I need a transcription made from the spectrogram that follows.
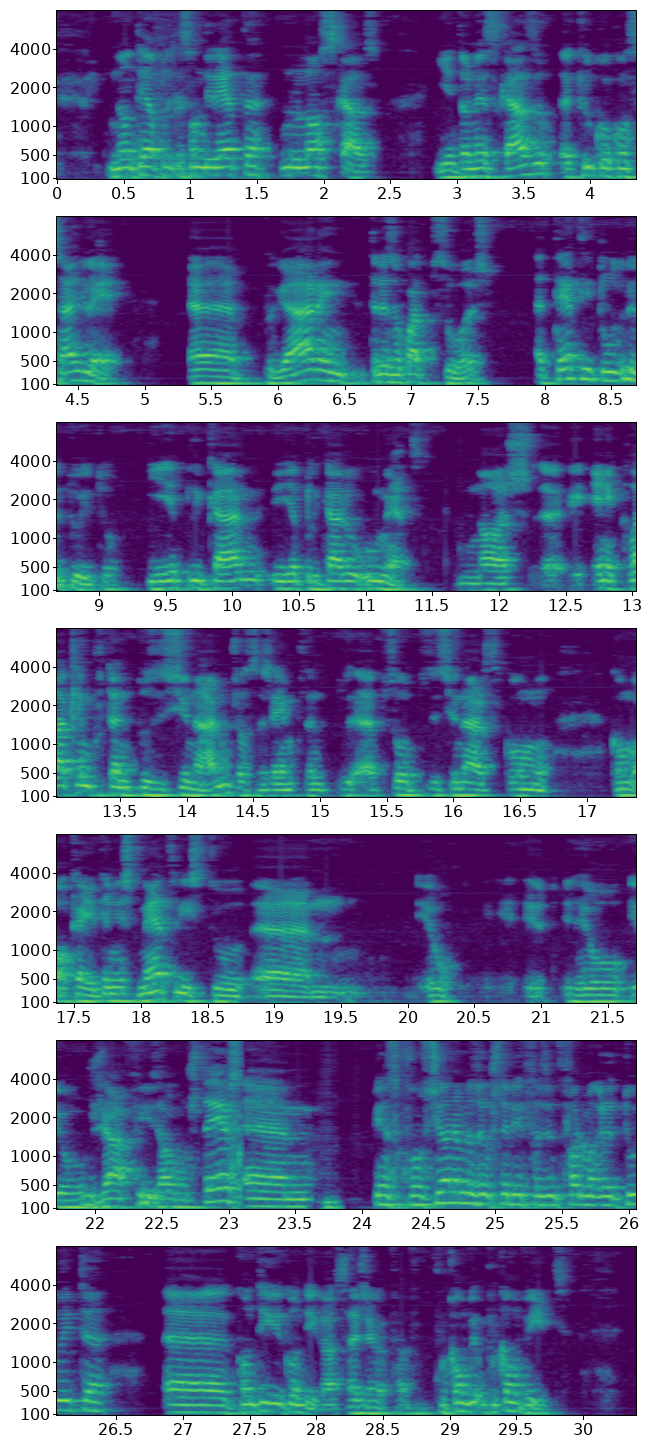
não tem aplicação direta no nosso caso. E então, nesse caso, aquilo que eu aconselho é uh, pegar em 3 ou 4 pessoas, até título gratuito, e aplicar, e aplicar o, o método nós eh, é claro que é importante posicionarmos, ou seja, é importante a pessoa posicionar-se como, como ok, eu tenho este método, isto um, eu, eu, eu já fiz alguns testes, um, penso que funciona, mas eu gostaria de fazer de forma gratuita uh, contigo e contigo, ou seja, por convite, por convite.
